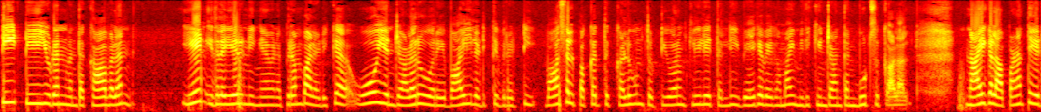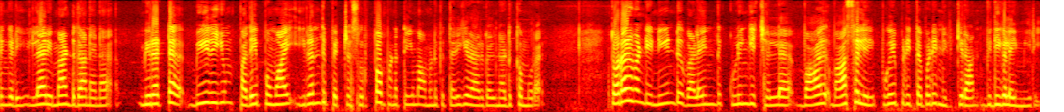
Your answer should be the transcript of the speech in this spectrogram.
டி. டீயுடன் வந்த காவலன் ஏன் இதில் ஏறினீங்க? என பிரம்பால் அடிக்க ஓ என்று அலறுவோரை வாயில் அடித்து விரட்டி வாசல் பக்கத்து கழுவும் தொட்டியோரம் கீழே தள்ளி வேக வேகமாய் மிதிக்கின்றான் தன் பூட்ஸு காலால் நாய்களா பணத்தை எடுங்கடி இல்லை ரிமாண்டு தான் என மிரட்ட பீதியும் பதைப்புமாய் இறந்து பெற்ற சொற்ப பணத்தையும் அவனுக்கு தருகிறார்கள் நடுக்கமுறை தொடர்வண்டி நீண்டு வளைந்து குலுங்கிச் செல்ல வா வாசலில் புகைப்பிடித்தபடி நிற்கிறான் விதிகளை மீறி.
